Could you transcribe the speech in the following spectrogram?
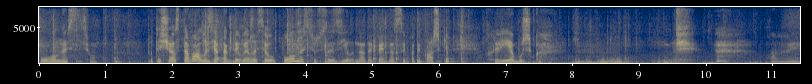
повністю. Тут ще оставалось, я так дивилася, повністю все з'їли. Треба опять насипати кашки, хлібушка. Ай.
